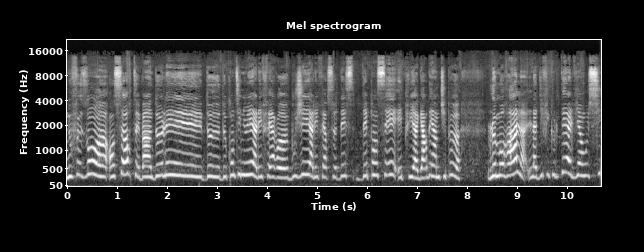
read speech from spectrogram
nous faisons euh, en sorte eh ben, de, les, de, continuer à les faire euh, bouger, à les faire se dépenser et puis à garder un petit peu euh, le moral. La difficulté, elle vient aussi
